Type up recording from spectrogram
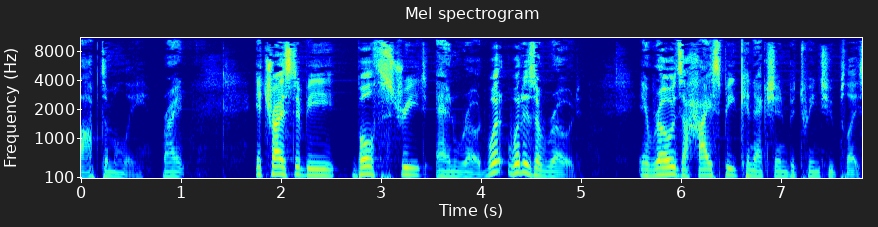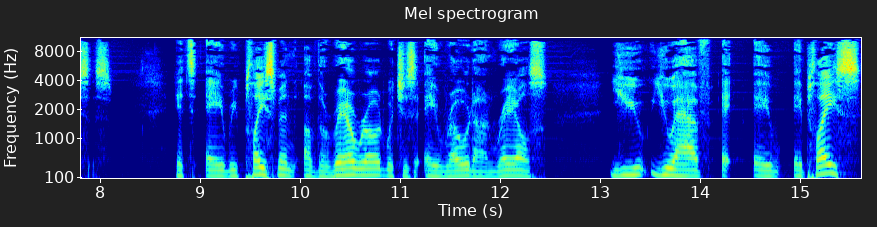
optimally, right? It tries to be both street and road. What, what is a road? A road's a high speed connection between two places. It's a replacement of the railroad, which is a road on rails. You you have a, a, a place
